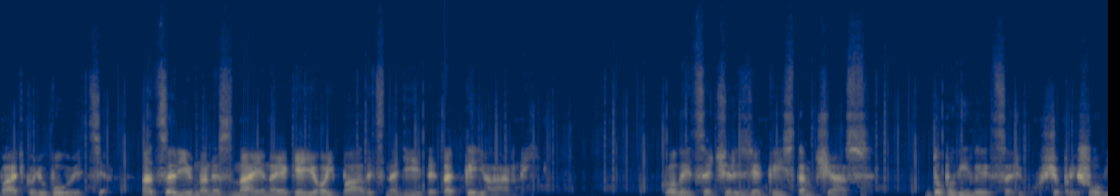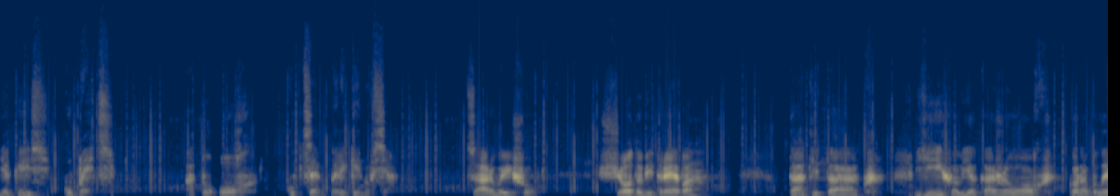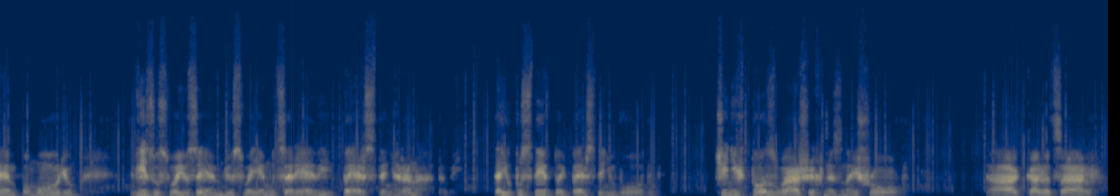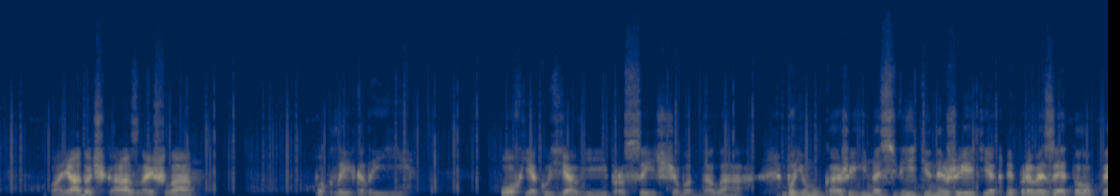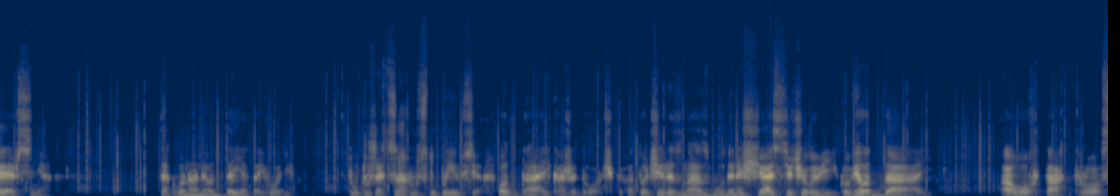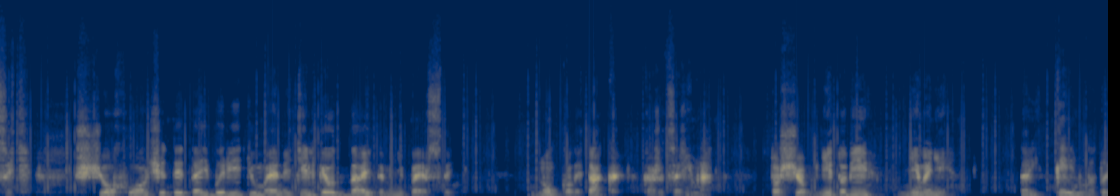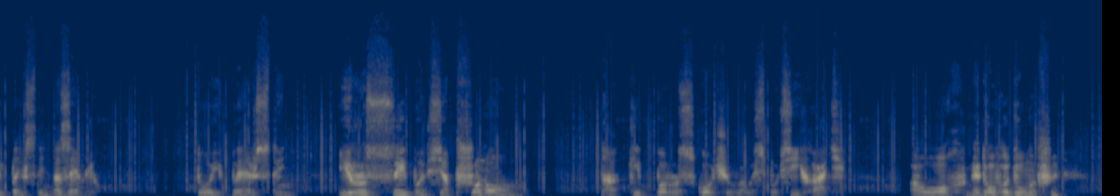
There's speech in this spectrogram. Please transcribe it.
Батько любується, а царівна не знає, на який його й палець надіти, такий гарний. Коли це через якийсь там час доповіли царю, що прийшов якийсь купець, а то ох, купцем перекинувся. Цар вийшов. Що тобі треба? Так і так. Їхав я, каже, ох, кораблем по морю, віз у свою землю своєму цареві перстень гранатовий, та й опустив той перстень у воду. Чи ніхто з ваших не знайшов? Так, каже цар, моя дочка знайшла. Покликали її. Ох, як узяв її просить, щоб отдала, бо йому, каже, і на світі не жить, як не привезе того персня. Так вона не отдає, та й годі. Тут уже цар уступився. Отдай, каже дочка, а то через нас буде нещастя чоловікові. Отдай. А ох так просить. Що хочете, та й беріть у мене, тільки отдайте мені перстень. Ну, коли так, каже царівна, то щоб ні тобі, ні мені. Та й кинула той перстень на землю. Той перстень і розсипався пшоном. Так і порозкочувалось по всій хаті. А ох, недовго думавши,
